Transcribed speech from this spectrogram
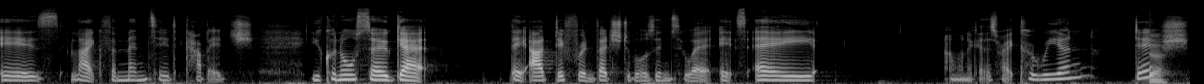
is like fermented cabbage. You can also get they add different vegetables into it. It's a I want to get this right, Korean dish.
